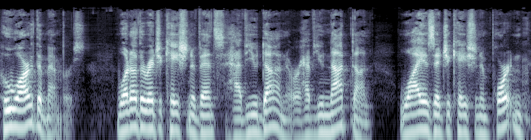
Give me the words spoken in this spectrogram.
Who are the members? What other education events have you done or have you not done? Why is education important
